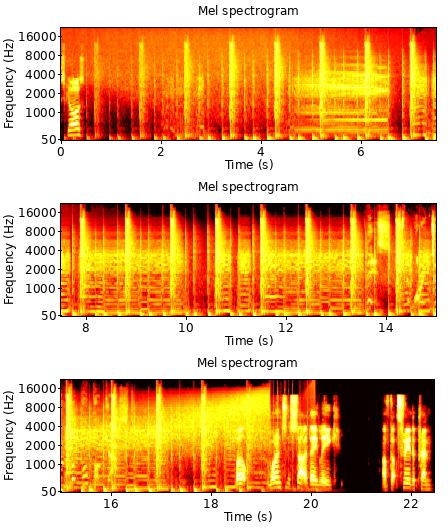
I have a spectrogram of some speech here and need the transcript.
scores. Warrington Saturday League. I've got three of the Prem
